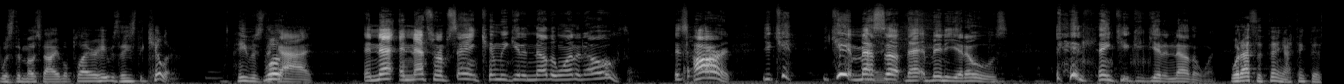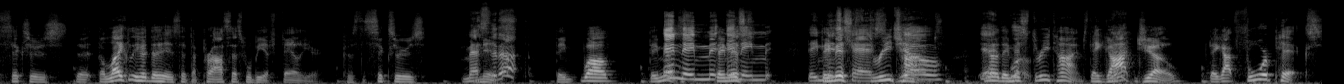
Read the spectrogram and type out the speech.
Was the most valuable player. He was he's the killer. he was the Well- guy, and that and that's what I'm saying. Can we get another one of those? It's hard. You can't you can't mess up that many of those and think you can get another one. Well, that's the thing. I think the Sixers, the, the likelihood is that the process will be a failure because the Sixers Messed it up. They well, they missed. And they mi- they and missed. they mi- they, they missed three Joe. times. Yeah, no, they well, missed three times. They got Joe. They got four picks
